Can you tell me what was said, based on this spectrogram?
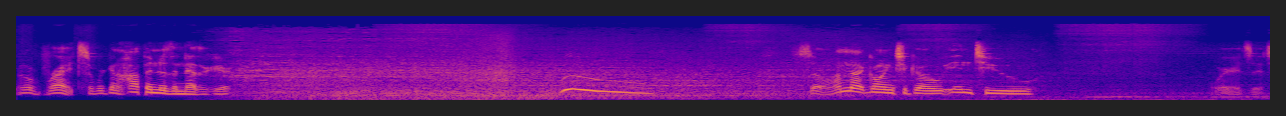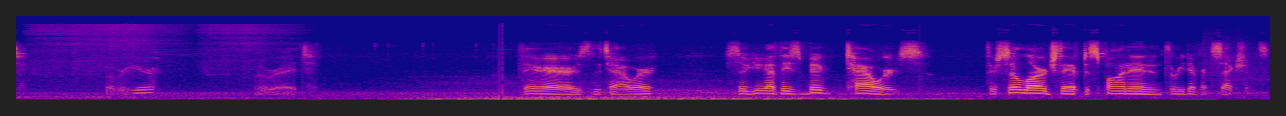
Alright, so we're going to hop into the nether here. Woo! So, I'm not going to go into... Where is it? Over here? Alright. There's the tower. So you got these big towers. They're so large they have to spawn in in three different sections.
